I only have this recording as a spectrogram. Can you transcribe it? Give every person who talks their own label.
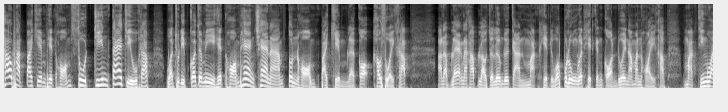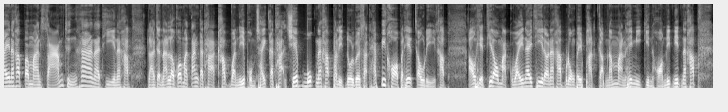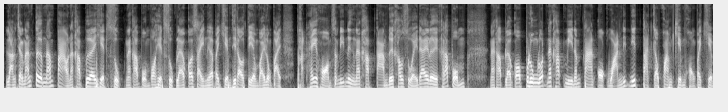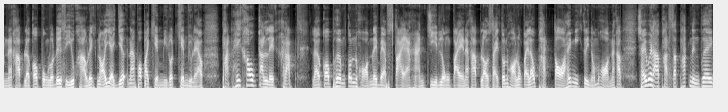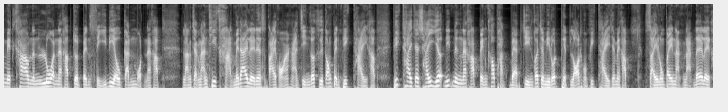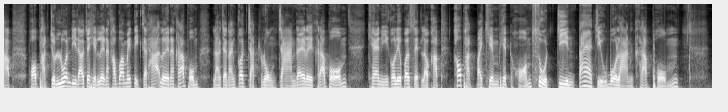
Speaker 1: ข้าวผัดปลาเค็มเห็ดหอมสูตรจีนแต้จิ๋วครับ วัตถุดิบก็จะมีเห็ดหอมแห้งแช่น้ำต้นหอมปลาเค็มและก็ข้าวสวยครับ อันดับแรกนะครับ เราจะเริ่มด้วยการหมักเห็ดหรือว่าปรุงรสเห็ดกันก่อนด้วยน้ำมันหอยครับ หมักทิ้งไว้นะครับประมาณ 3-5 นาทีนะครับ หลังจากนั้นเราก็มาตั้งกระทะครับ วันนี้ผมใช้กระทะเชฟบุ๊กนะครับ ผลิตโดยบริษัทแฮปปี้คอประเทศเกาหลีครับ เอาเห็ดที่เราหมักไว้ในที่แล้วนะครับ ลงไปผัดกับน้ำมันให้มีกลิ่นหอมนิดๆนะครับ หลังจากนั้นเติมน้ำเปล่านะครับ เพื่อให้เห็ดสุกนะครับ ผมพอเห็ดสุกแล้วก็ใส่เนื้อไปเค็มที่เราเตรียมไว้ลงไป ผัดให้หอมสักนิดนึงนะครับ ตามด้วยข้าวสวยได้เลยครับผมนะครับ แล้วก็ปรุงรสนะครับ มีน้ำตาลออกหวานนิดๆตัดกับความเค็มของปลาเค็มนะครับ แล้วก็ปรุงรสด้วยซีอิ๊วขาวเล็กน้อยอย่าเยอะนะเพราะปลาเค็มมีรสเค็มอยู่แล้ว ผัดให้เข้ากันเลยครับ แล้วก็เพิ่มต้นหอมในแบบสไตล์อาหารจีนลงไปนะครับ เราใส่ต้นหอมลงไปแล้วผัดต่อให้มีกลิ่นหอมๆนะครับ ใช้เวลาผัดสักพักหนึ่งเพื่อให้เม็ดข้าวนั้นล้วนนะครับ จนเป็นสีเดียวกันหมดนะครับ หลังจากนั้นที่ขาดไม่ได้เลยในสไตล์ของอาหารจีนก็คือต้องเป็นพริกไทยครับพริกไทยจะใช้เยอะนิดนึงนะครับ เป็นข้าวผัดแบบจีนก็จะมีรสเผ็ดร้อนของพริกไทยใช่ไหมครับ ใส่ลงไปหนักๆได้เลยครับ พอผัดจนล้วนดีแล้วจะเห็นเลยนะครับ ว่าไม่ติดกระทะเลยนะครับ ผม หลังจากนั้นก็จัดลงจานได้เลยครับ ผม แค่นี้ก็เรียกว่าเสร็จแล้วครับ ข้าวผัดปลาเค็มเห็ดหอมสูตรจีนแต้จิ๋วโบราณครับ ผม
